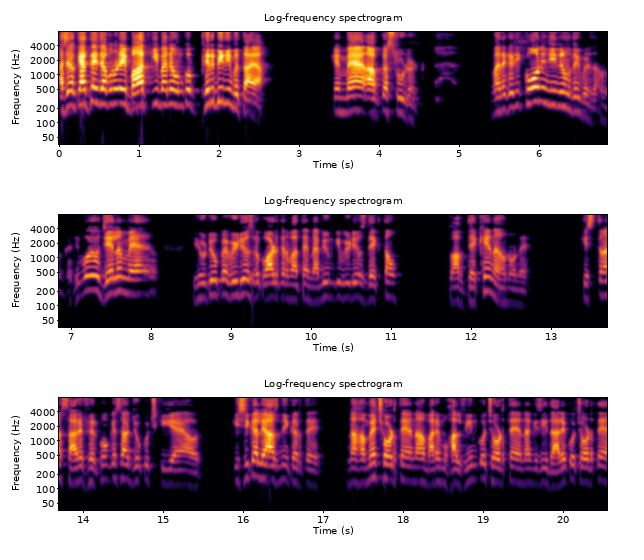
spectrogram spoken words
اچھا وہ کہتے ہیں، جب انہوں نے بات کی، میں نے ان کو پھر بھی نہیں بتایا کہ میں آپ کا اسٹوڈنٹ میں نے کہا جی کون انجینئر ہوں مرزا ان کا جی وہ جیلم میں ہے یوٹیوب پہ ویڈیوز ریکارڈ کرواتے ہیں۔ میں بھی ان کی ویڈیوز دیکھتا ہوں۔ تو آپ دیکھیں نا انہوں نے کس طرح سارے فرقوں کے ساتھ جو کچھ کیا ہے اور کسی کا لحاظ نہیں کرتے۔ نہ ہمیں چھوڑتے ہیں، نہ ہمارے مخالفین کو چھوڑتے ہیں، نہ کسی ادارے کو چھوڑتے ہیں۔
